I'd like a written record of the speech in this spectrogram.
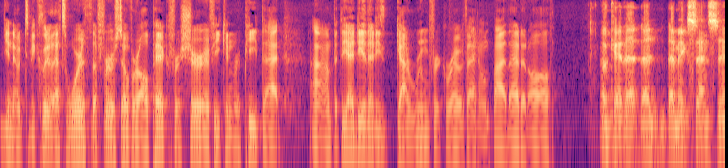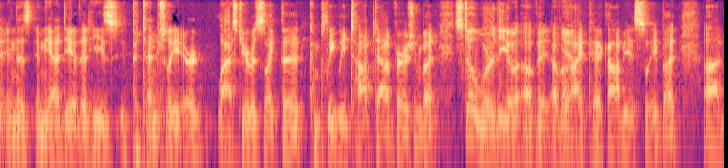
you know, to be clear, that's worth the first overall pick for sure if he can repeat that. Uh, but the idea that he's got room for growth, I don't buy that at all. Okay, that, that that makes sense in this in the idea that he's potentially or last year was like the completely topped out version, but still worthy of, of it of a yeah. high pick, obviously. But uh,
